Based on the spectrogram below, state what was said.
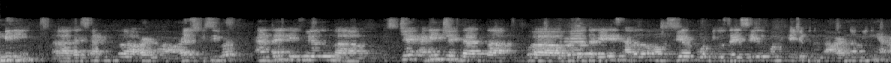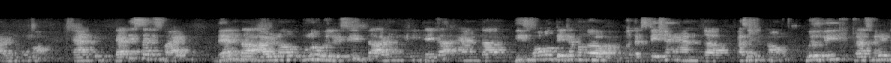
Mini uh, that is connected to the RF receiver, and then it will uh, check again check that the, uh, whether the data is available on the serial port because there is serial communication between the Arduino Mini and Arduino Uno, and if that is satisfied, then the Arduino Uno will receive the Arduino Mini data, and uh, these all data from the weather station and the passenger count will be transmitted to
